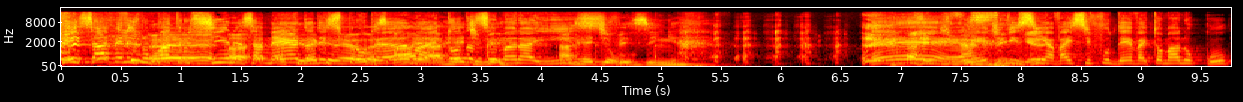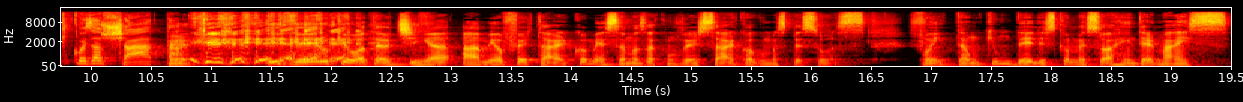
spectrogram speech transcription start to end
Quem sabe eles não patrocinam É, essa é que merda nem desse programa. ai, é toda rede semana isso. A rede vizinha. É, A rede a rede vizinha. vai se fuder, vai tomar no cu, que coisa chata. e ver o que o hotel tinha a me ofertar. Começamos a conversar com algumas pessoas. Foi então que um deles começou a render mais.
